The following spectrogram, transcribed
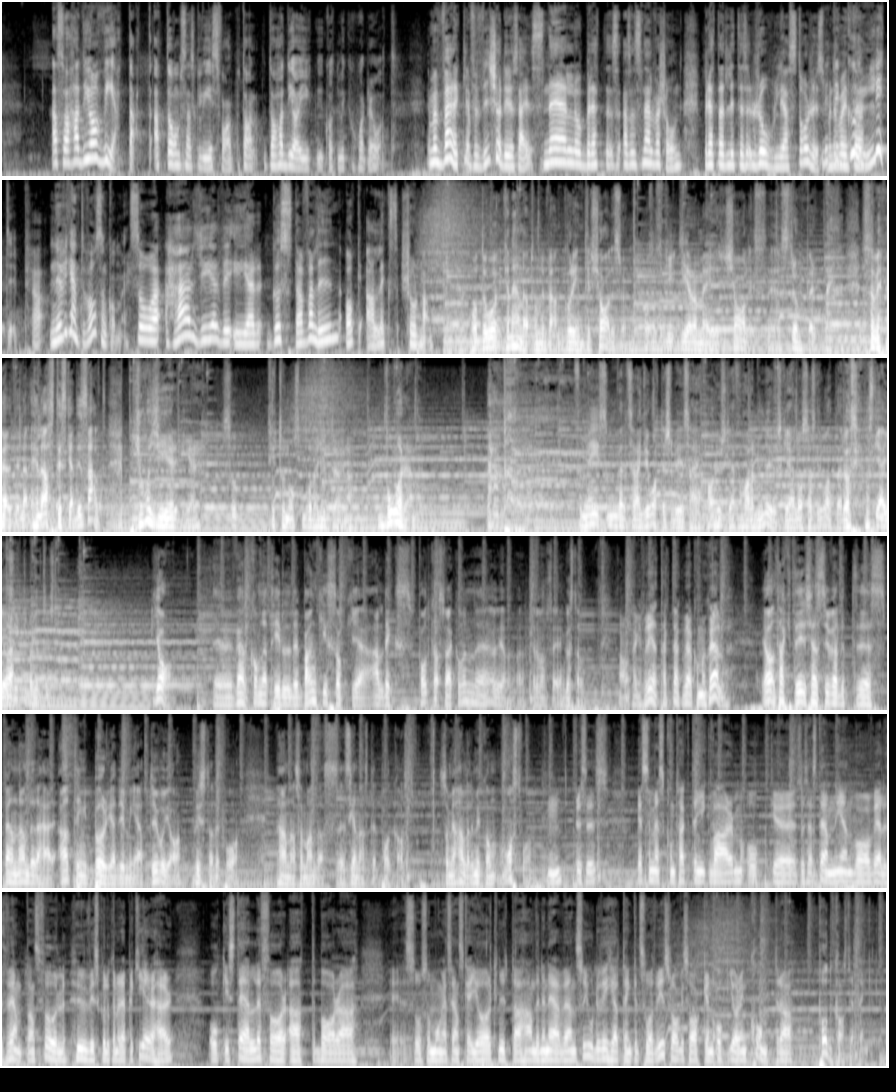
Alltså hade jag vetat att de sen skulle ge svar på tal, då hade jag ju gått mycket hårdare åt. Ja men verkligen, för vi körde ju så här snäll och berätta, alltså en snäll version, berättade lite roliga stories. Lite men det var inte... gulligt typ. Ja. Nu vet jag inte vad som kommer. Så här ger vi er Gustav Wallin och Alex Schulman. Och då kan det hända att hon ibland går in till Charlies rum och så ger de mig Charlies eh, strumpor som är väldigt elastiska, det är sant. Jag ger er, så tittar hon oss båda djupt i ögonen, våren för mig som väldigt sällan gråter så blir det så här, hur ska jag förhålla mig nu? Ska jag låtsas gråta eller vad ska, vad ska jag göra? Du sitter bara helt tyst Ja, eh, välkomna till Bankis och eh, Alex podcast. Välkommen, eh, eller vad säger Gustav? Ja, tack för det. Tack, tack. Välkommen själv. Ja, tack. Det känns ju väldigt spännande det här. Allting började ju med att du och jag lyssnade på Hannas och Amandas senaste podcast som ju handlade mycket om, om oss två. Mm, precis. Sms-kontakten gick varm och eh, så att säga, stämningen var väldigt väntansfull hur vi skulle kunna replikera det här. Och istället för att bara eh, så som många svenskar gör, knyta handen i näven, så gjorde vi helt enkelt så att vi slag i saken och gör en kontra-podcast helt enkelt.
